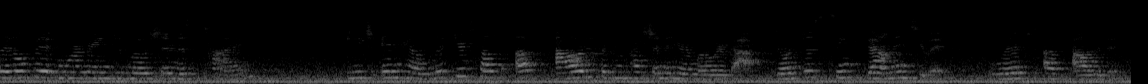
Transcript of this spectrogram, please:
little bit more range of motion this time. Each inhale, lift yourself up out of the compression in your lower back. Don't just sink down into it. Lift up out of it.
